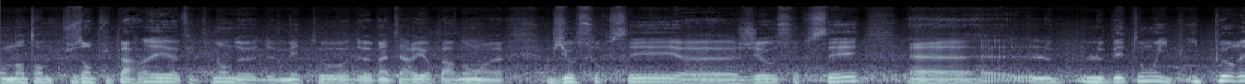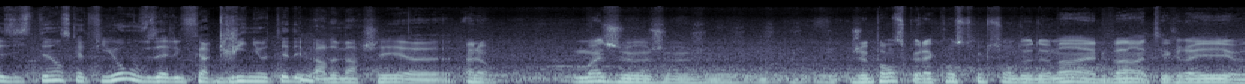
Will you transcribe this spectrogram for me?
on, entend de plus en plus parler effectivement de, métaux, de matériaux pardon, biosourcés, géosourcés. Le, béton, il, peut résister dans ce cas de figure ou vous allez vous faire grignoter des parts de marché Alors, moi, je, je, pense que la construction de demain, elle va intégrer euh,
